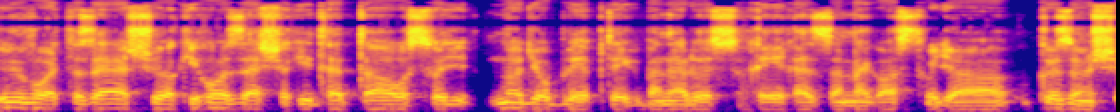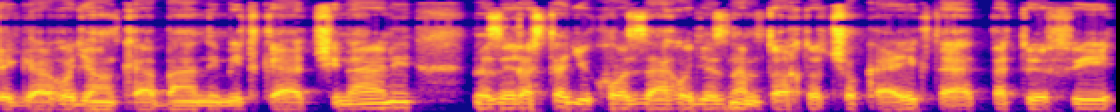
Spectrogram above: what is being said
ő volt az első, aki hozzásegítette ahhoz, hogy nagyobb léptékben először érezze meg azt, hogy a közönséggel hogyan kell bánni, mit kell csinálni, de azért azt tegyük hozzá, hogy ez nem tartott sokáig, tehát Petőfi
